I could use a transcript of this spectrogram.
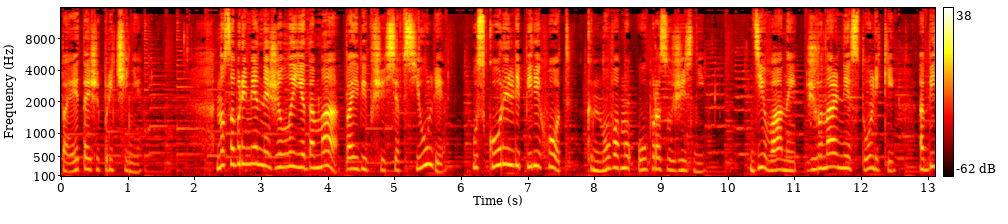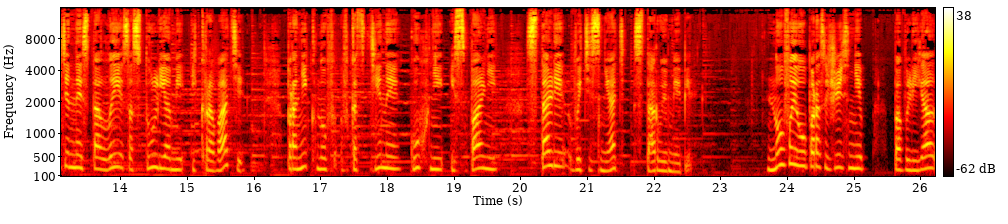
по этой же причине. Но современные жилые дома, появившиеся в Сеуле, ускорили переход к новому образу жизни – диваны, журнальные столики, обеденные столы со стульями и кровати, проникнув в гостиные, кухни и спальни, стали вытеснять старую мебель. Новый образ жизни повлиял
